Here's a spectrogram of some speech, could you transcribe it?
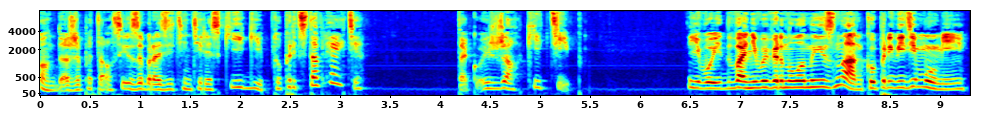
Он даже пытался изобразить интерес к Египту, представляете?» Такой жалкий тип. Его едва не вывернуло наизнанку при виде мумии.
